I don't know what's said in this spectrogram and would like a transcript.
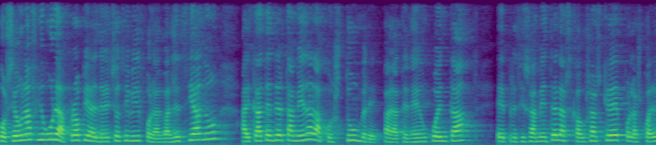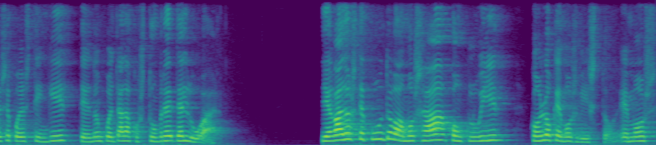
Por ser una figura propia del derecho civil foral valenciano, hay que atender también a la costumbre para tener en cuenta eh, precisamente las causas que, por las cuales se puede extinguir, teniendo en cuenta la costumbre del lugar. Llegado a este punto vamos a concluir con lo que hemos visto. Hemos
